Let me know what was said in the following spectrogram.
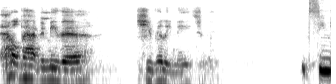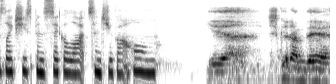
help having me there. She really needs me. It seems like she's been sick a lot since you got home. Yeah, it's good I'm there.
